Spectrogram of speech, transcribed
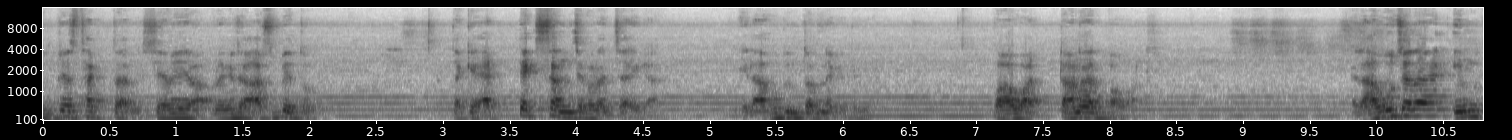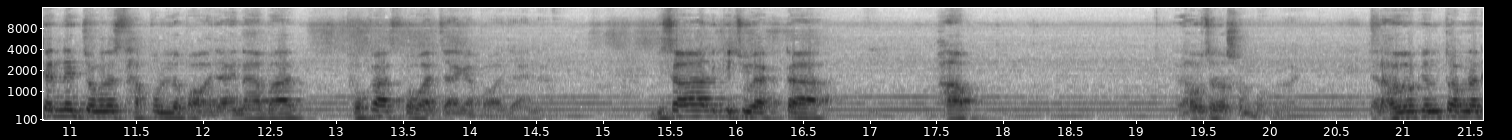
ইমপ্রেস থাকতে হবে সে আপনার কাছে আসবে তো। তাকে অ্যাট্রাকশন করার জায়গা এই রাহু কিন্তু আপনাকে দেবে। পাওয়ার টানার পাওয়ার রাহু ছাড়া ইন্টারনেট জগতে সাফল্য পাওয়া যায় না বা ফোকাস পাওয়ার জায়গা পাওয়া যায় না। বিশাল কিছু একটা ভাব রাহু ছাড়া সম্ভব নয়। রাহু কিন্তু আপনার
